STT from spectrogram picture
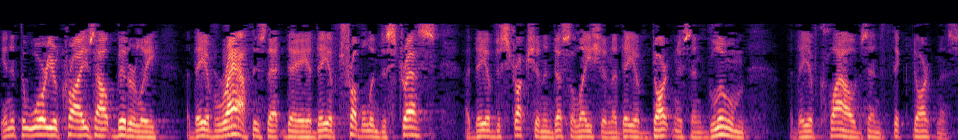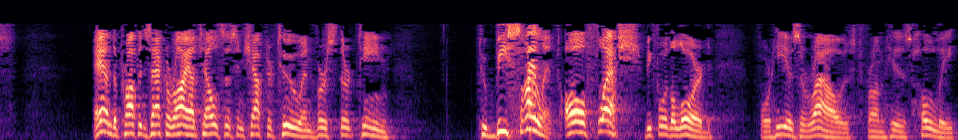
In it the warrior cries out bitterly. A day of wrath is that day, a day of trouble and distress, a day of destruction and desolation, a day of darkness and gloom, a day of clouds and thick darkness. And the prophet Zechariah tells us in chapter 2 and verse 13 to be silent, all flesh, before the Lord, for he is aroused from his holy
